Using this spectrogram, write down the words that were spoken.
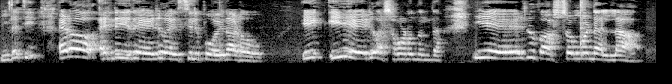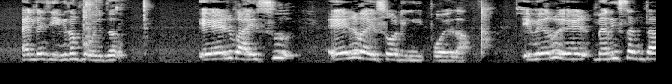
എന്റെ ജീ എടോ എന്റെ ഇത് ഏഴ് വയസ്സിൽ പോയതാടോ? ഈ ഈ ഏഴ് വർഷം കൊണ്ടൊന്നും എന്താ? ഈ ഏഴ് വർഷം കൊണ്ടല്ല എന്റെ ജീവിതം പോയത്. ഏഴ് വയസ്സ് ഏഴ് വയസ്സ് തുടങ്ങി പോയതാ. ഈ വെറും ഏഴ് മെറിസ് എന്താ?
